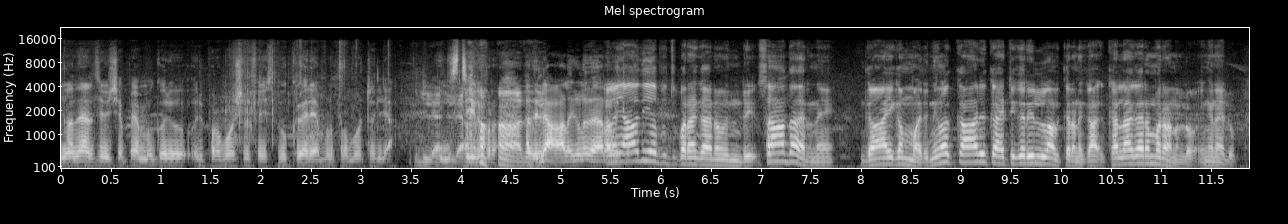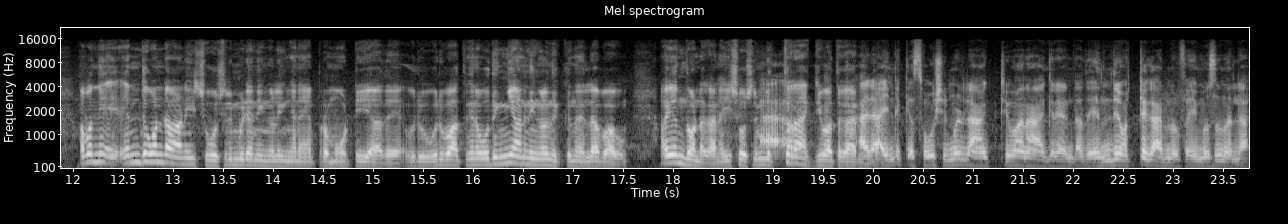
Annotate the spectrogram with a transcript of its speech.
ഞാൻ നേരത്തെ ചോദിച്ചപ്പോ നമുക്കൊരു ഒരു പ്രൊമോഷൻ ഫേസ്ബുക്ക് വരെ നമ്മൾ പ്രൊമോട്ട് ഇല്ല. ഇൻസ്റ്റയിൽ ആ, ആളുകൾ വേറെ ആദ്യം പറയാൻ കാരണമുണ്ട് സാധാരണ ഗായകന്മാർ നിങ്ങൾക്ക് ആ ഒരു കാറ്റഗറിയിലുള്ള ആൾക്കാരാണ്. കലാകാരന്മാരാണല്ലോ എങ്ങനെയാലും. അപ്പോൾ എന്തുകൊണ്ടാണ് ഈ സോഷ്യൽ മീഡിയ നിങ്ങൾ ഇങ്ങനെ പ്രൊമോട്ട് ചെയ്യാതെ ഒരു ഒരു ഭാഗത്ത് ഇങ്ങനെ ഒതുങ്ങിയാണ് നിങ്ങൾ നിൽക്കുന്ന എല്ലാ ഭാഗവും? അത് എന്തുകൊണ്ടാണ് കാരണം? ഈ സോഷ്യൽ മീഡിയ ഇത്ര ആക്റ്റീവ് ആകാത്ത കാരണം അതിന്റെ സോഷ്യൽ മീഡിയ ആക്റ്റീവ് ആകാൻ ആഗ്രഹമുണ്ട്. അത് എന്ത് ഒറ്റ കാരണം ഫേമസ് എന്നല്ല.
